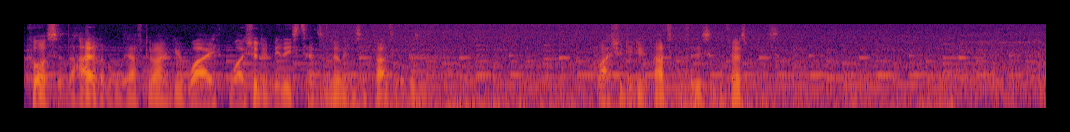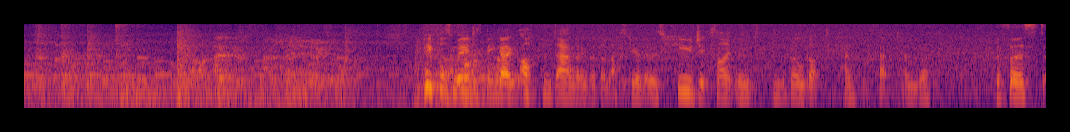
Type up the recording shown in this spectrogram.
Of course, at the higher level, we have to argue why, why should it be these tens of millions in particle physics? Why should you do particle physics in the first place? People's mood has been going up and down over the last year. There was huge excitement in the build up to 10th of September. The first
